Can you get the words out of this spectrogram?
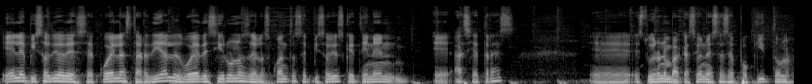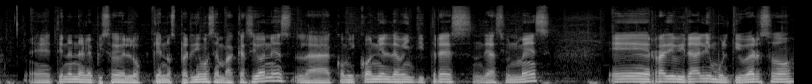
El episodio de secuelas tardías. Les voy a decir unos de los cuantos episodios que tienen eh, hacia atrás. Eh, estuvieron en vacaciones hace poquito. Tienen el episodio de lo que nos perdimos en vacaciones, la Comic Con y el D23 de hace un mes. Eh, Radio Viral y Multiverso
